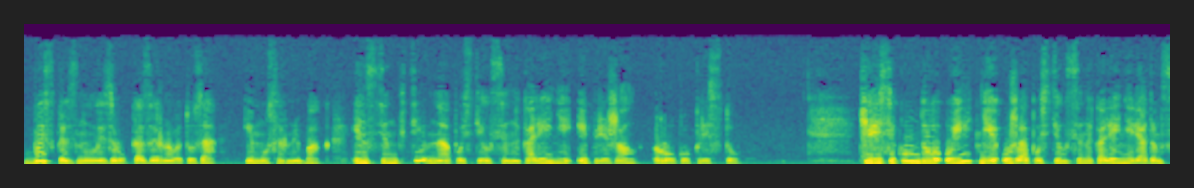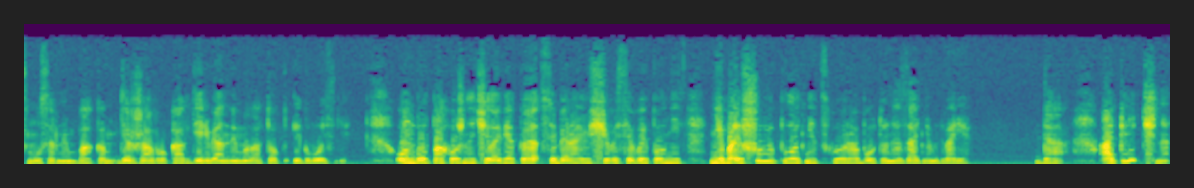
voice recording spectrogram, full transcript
выскользнула из рук козырного туза, и мусорный бак инстинктивно опустился на колени и прижал руку к кресту. Через секунду Уитни уже опустился на колени рядом с мусорным баком, держа в руках деревянный молоток и гвозди. Он был похож на человека, собирающегося выполнить небольшую плотницкую работу на заднем дворе. «Да, отлично,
